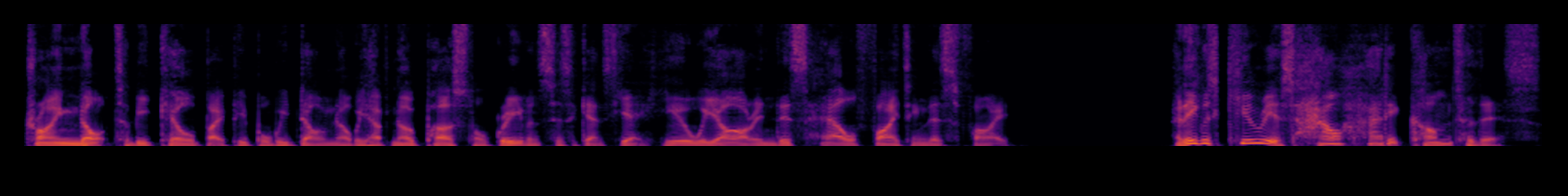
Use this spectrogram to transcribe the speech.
Trying not to be killed by people we don't know. We have no personal grievances against, yet here we are in this hell fighting this fight. And he was curious how had it come to this?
